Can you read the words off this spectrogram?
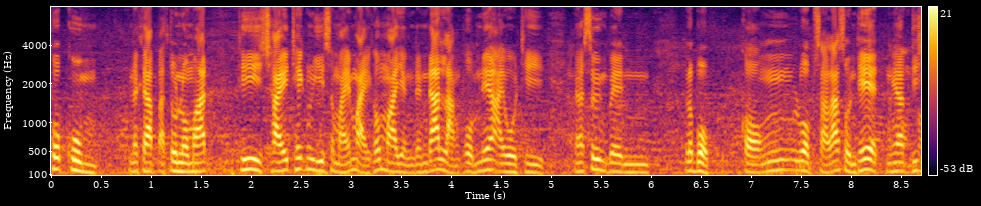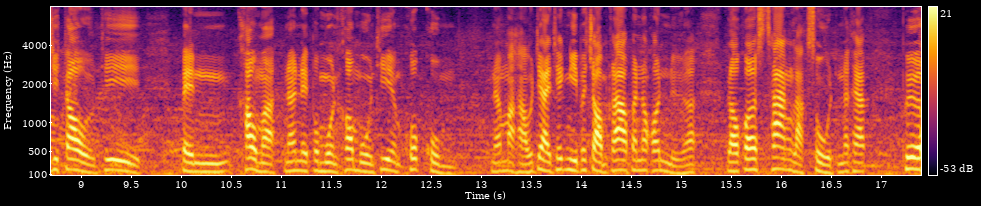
ควบคุมนะครับอัตโนมัติที่ใช้เทคโนโลยีสมัยใหม่เข้ามาอย่างด้านหลังผมเนี่ย IoT นะซึ่งเป็นระบบของระบบสารสนเทศนะครับดิจิทัลที่เป็นเข้ามานะในประมวลข้อมูลที่ควบคุม นะมหาวิทยาลัยเทคโนโลยีพระจอมเกล้าพระนครเหนือ เราก็สร้างหลักสูตรนะครับเพื่อ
